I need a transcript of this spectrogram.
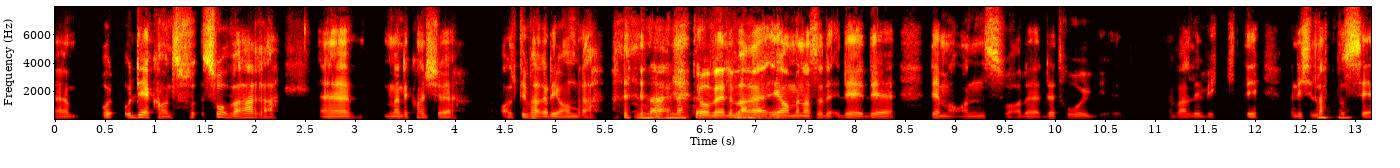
Eh, og, og, det kan så, være. Eh, men det kan ikke alltid være de andre. Nei, da vil det være, mm. ja, men altså, det, det, det, det med ansvar, det, det, tror jeg er veldig viktig. Men det er ikke lett å se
